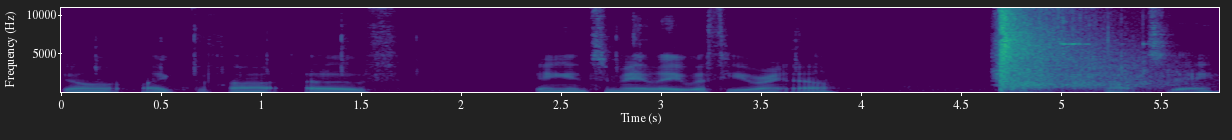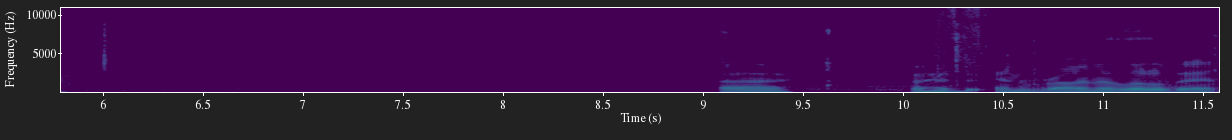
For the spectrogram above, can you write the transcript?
don't like the thought of getting into melee with you right now. Not today. Uh, Go ahead and run a little bit.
